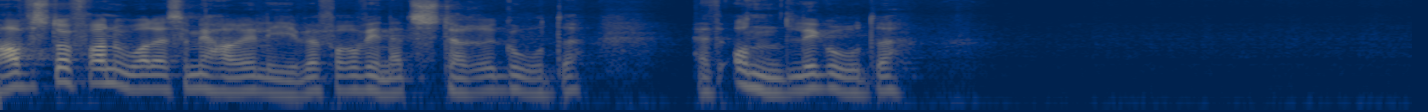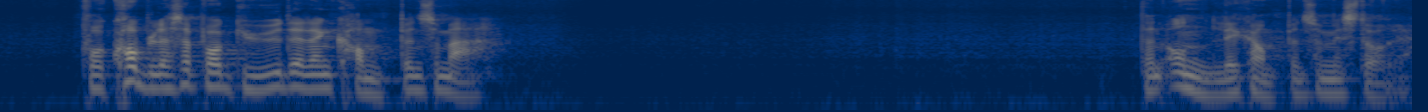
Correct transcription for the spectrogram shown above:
Avstå fra noe av det som vi har i livet, for å vinne et større gode, et åndelig gode. For å koble seg på Gud i den kampen som er. Den åndelige kampen som vi står i.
